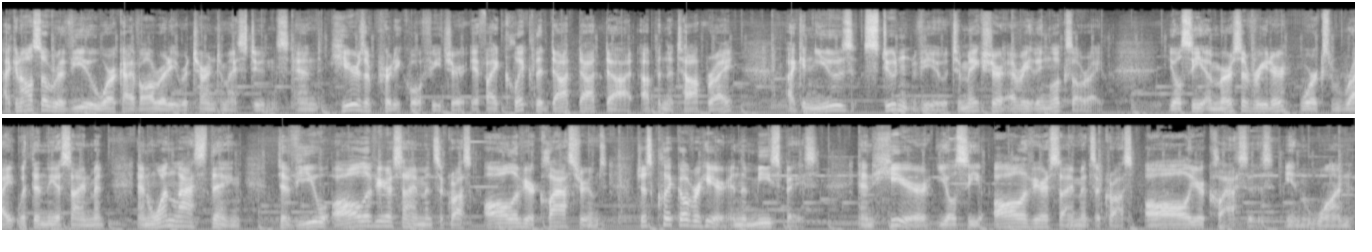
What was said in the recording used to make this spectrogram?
I can also review work I've already returned to my students, and here's a pretty cool feature. If I click the dot dot dot up in the top right, I can use Student View to make sure everything looks alright. You'll see Immersive Reader works right within the assignment. And one last thing, to view all of your assignments across all of your classrooms, just click over here in the Me space. And here you'll see all of your assignments across all your classes in one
